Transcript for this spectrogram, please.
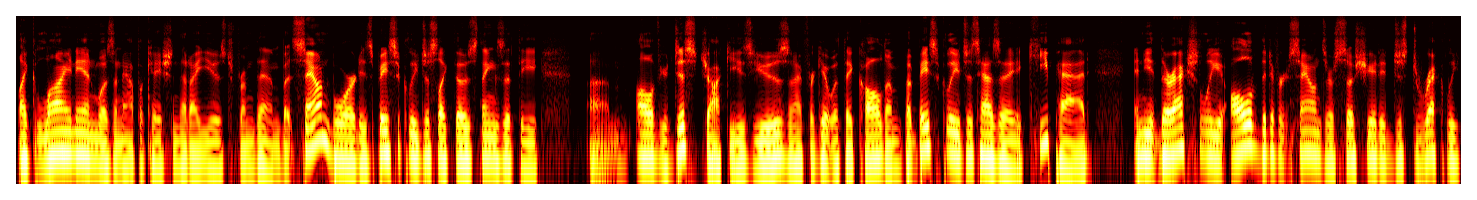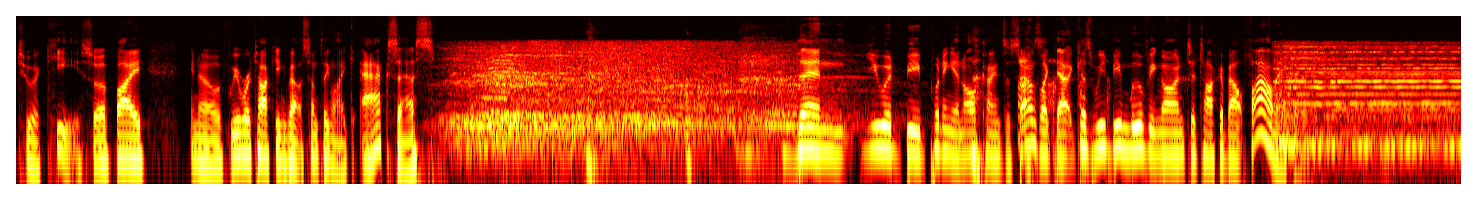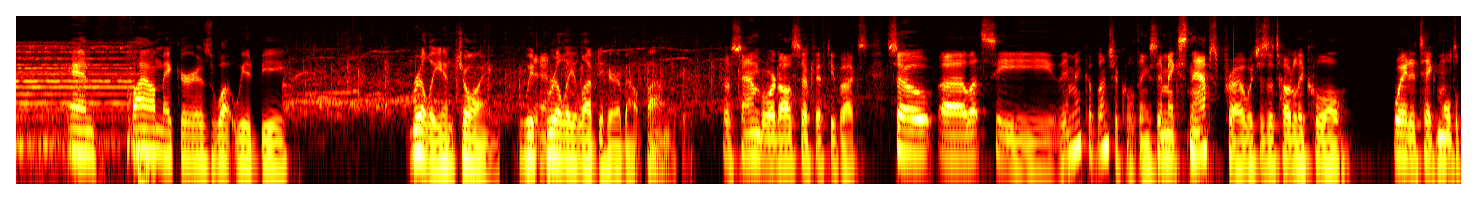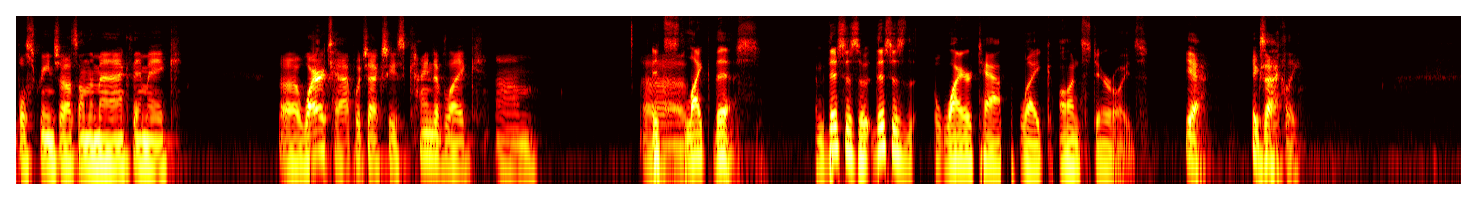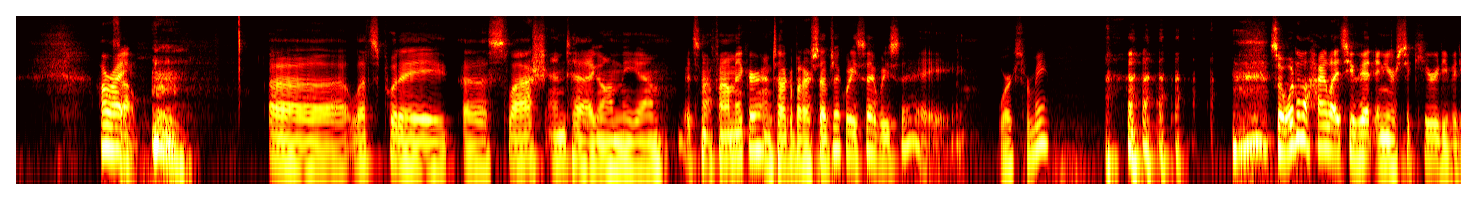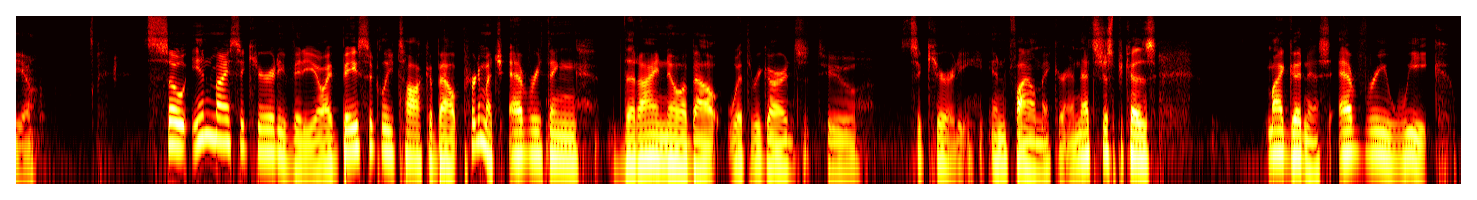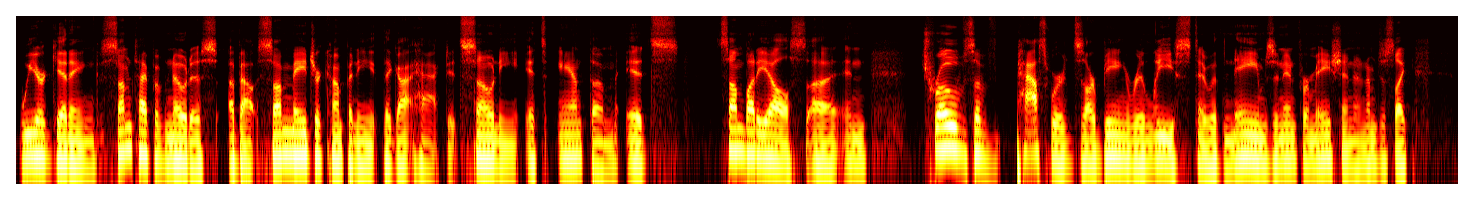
like Line In was an application that I used from them, but Soundboard is basically just like those things that the um, all of your disc jockeys use, and I forget what they called them, but basically it just has a keypad, and they're actually all of the different sounds are associated just directly to a key. So if I, you know, if we were talking about something like access. then you would be putting in all kinds of sounds like that because we'd be moving on to talk about FileMaker. And FileMaker is what we'd be really enjoying. We'd yeah. really love to hear about FileMaker. So soundboard also fifty bucks. So uh, let's see, they make a bunch of cool things. They make Snapz Pro, which is a totally cool way to take multiple screenshots on the Mac. They make uh, Wiretap, which actually is kind of like um, uh, it's like this. I mean, this is a this is Wiretap like on steroids. Yeah, exactly. All right. So. Uh, let's put a, a, slash end tag on the um, it's not FileMaker and talk about our subject. What do you say? What do you say? Works for me. so, what are the highlights you hit in your security video? So, in my security video, I basically talk about pretty much everything that I know about with regards to security in FileMaker. And that's just because my goodness, every week we are getting some type of notice about some major company that got hacked. It's Sony, it's Anthem, it's somebody else, uh, and troves of passwords are being released with names and information. And I'm just like,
